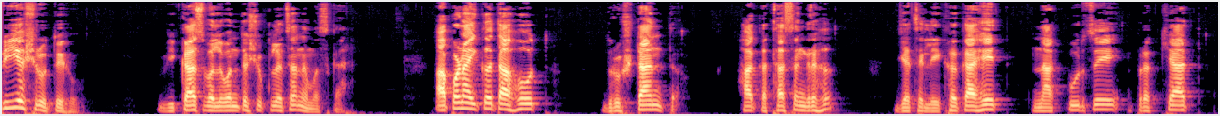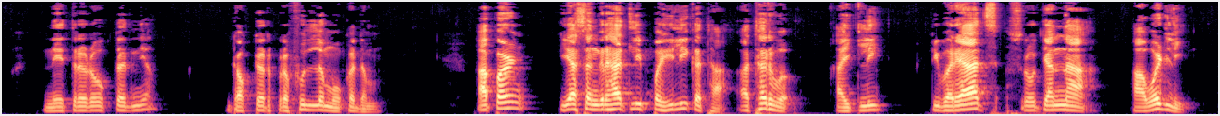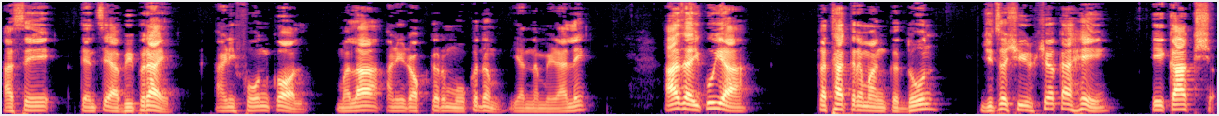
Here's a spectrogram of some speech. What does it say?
प्रिय श्रोते हो विकास बलवंत शुक्लचा नमस्कार. आपण ऐकत आहोत दृष्टांत. हा कथासंग्रह ज्याचे लेखक आहेत नागपूरचे प्रख्यात नेत्ररोगतज्ञ डॉक्टर प्रफुल्ल मोकदम. आपण या संग्रहातली पहिली कथा अथर्व ऐकली ती बऱ्याच श्रोत्यांना आवडली असे त्यांचे अभिप्राय आणि फोन कॉल मला आणि डॉक्टर मोकदम यांना मिळाले. आज ऐकूया कथा क्रमांक दोन जिचं शीर्षक आहे एकाक्ष.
